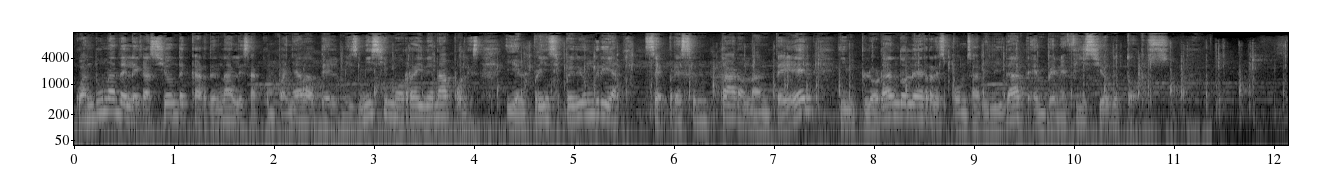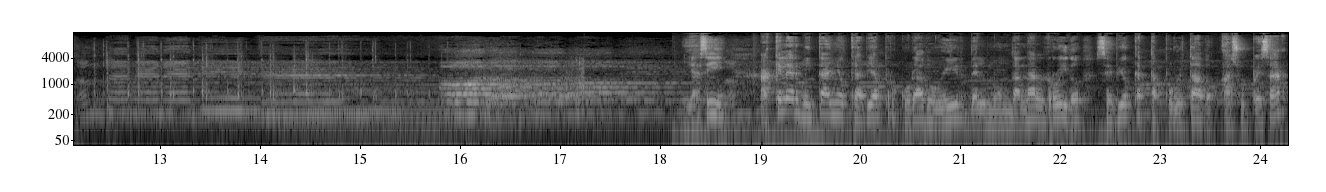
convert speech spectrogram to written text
cuando una delegación de cardenales acompañada del mismísimo rey de Nápoles y el príncipe de Hungría se presentaron ante él implorándole responsabilidad en beneficio de todos. Y así, Aquel ermitaño que había procurado huir del mundanal ruido se vio catapultado, a su pesar,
